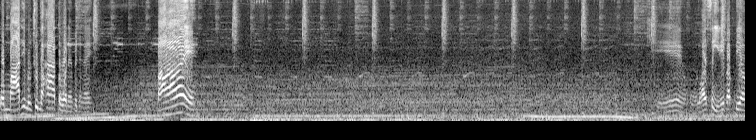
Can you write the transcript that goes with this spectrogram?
ว่าม้าที่มันขึ้นมา5ตัวเนี่ยเป็นยังไง ไป โอเค โอ้โหร้อยสี่นี่แป๊บเดียว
